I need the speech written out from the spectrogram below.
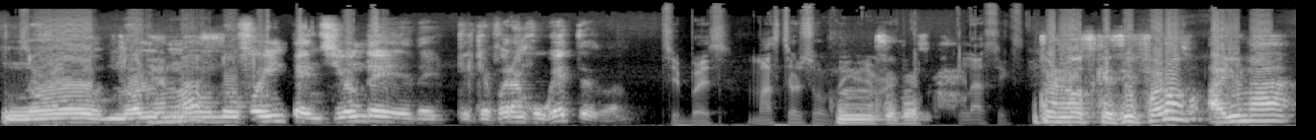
no, no, ¿Quién no, no fue intención de, de que, que fueran juguetes, ¿verdad? Sí, pues. Masters of the Universe sí, pues. Classics. Pero los que sí fueron, hay una,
